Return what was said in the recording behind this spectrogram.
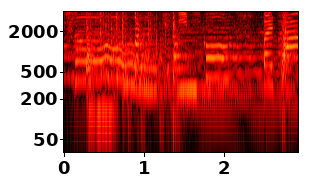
पूछो इनको पता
